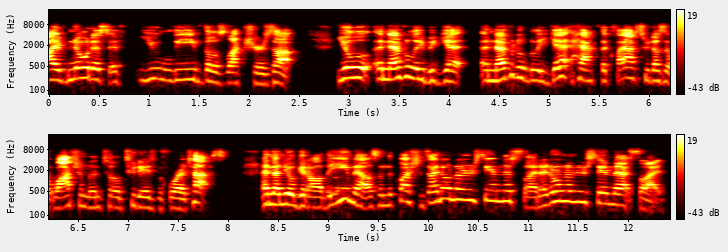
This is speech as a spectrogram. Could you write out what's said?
I've noticed if you leave those lectures up, you'll inevitably get inevitably get half the class who doesn't watch them until two days before a test. And then you'll get all the emails and the questions. I don't understand this slide. I don't understand that slide.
